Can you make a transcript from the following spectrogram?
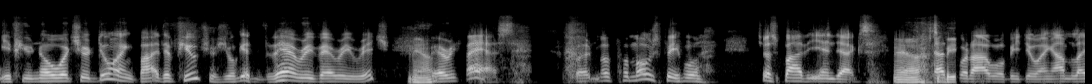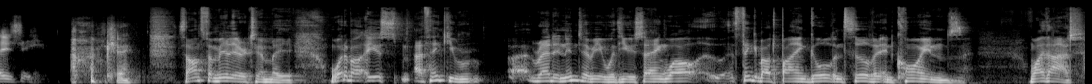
if you know what you're doing, buy the futures. You'll get very, very rich Yeah. very fast. But for most people, just buy the index. Yeah. That's be what I will be doing. I'm lazy. okay. Sounds familiar to me. What about you? I think you uh, read an interview with you saying, "Well, think about buying gold and silver in coins." Why that?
